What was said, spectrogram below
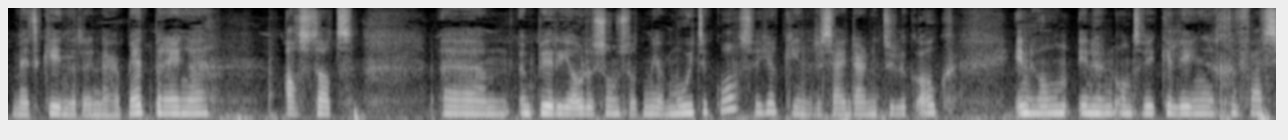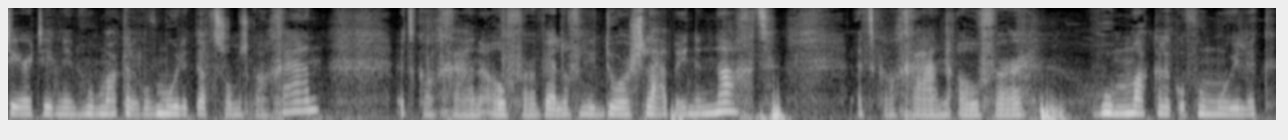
met kinderen naar bed brengen. Als dat um, een periode soms wat meer moeite kost. Weet je, kinderen zijn daar natuurlijk ook in hun, in hun ontwikkeling gefaseerd in, in hoe makkelijk of moeilijk dat soms kan gaan. Het kan gaan over wel of niet doorslapen in de nacht. Het kan gaan over hoe makkelijk of hoe moeilijk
